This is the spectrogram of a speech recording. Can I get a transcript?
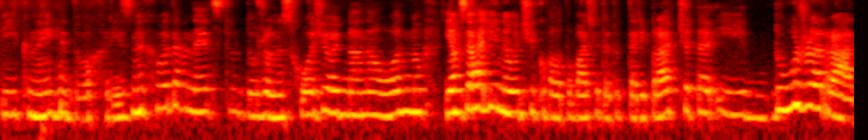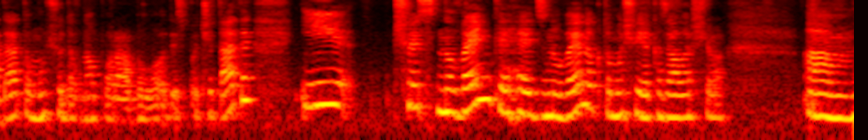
дві книги двох різних видавництв, дуже не схожі одна на одну. Я взагалі не очікувала побачити тут Террі Пратчета і дуже рада, тому що давно пора було десь почитати. І щось новеньке, геть з новинок, тому що я казала, що. ем,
